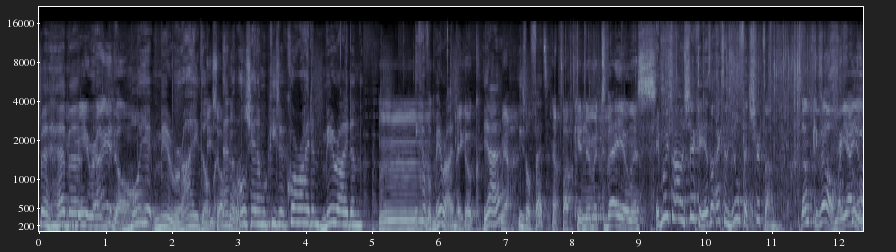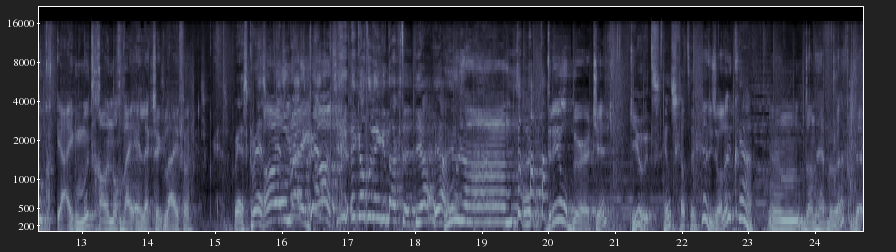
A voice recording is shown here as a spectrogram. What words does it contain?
we hebben Miraidon. een mooie Miraidon. En als jij dan moet kiezen, Coraidon, Miraidon. ik ga voor Miraidon. ik ook. Ja, die is wel vet. Ja, pakje nummer 2, jongens. Ik moet je trouwens zeggen, je hebt wel echt een heel vet shirt aan. Dankjewel, maar jij ook. Ja, ik moet gewoon nog bij Electric blijven. Crash, crash, Oh crash, my crash, crash. god. Ik had er weer gedachten. Ja, ja, Hoe dan? Drillbeurtje. Cute. Heel schattig. Ja, die is wel leuk. Ja. Ehm, dan hebben we de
